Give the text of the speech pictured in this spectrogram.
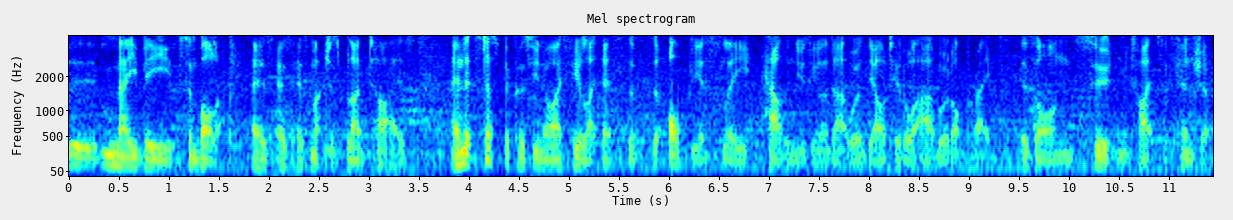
Uh, may be symbolic as, as, as much as blood ties. And it's just because, you know, I feel like that's the, the obviously how the New Zealand art world, the Aotearoa art world operates, is on certain types of kinship.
